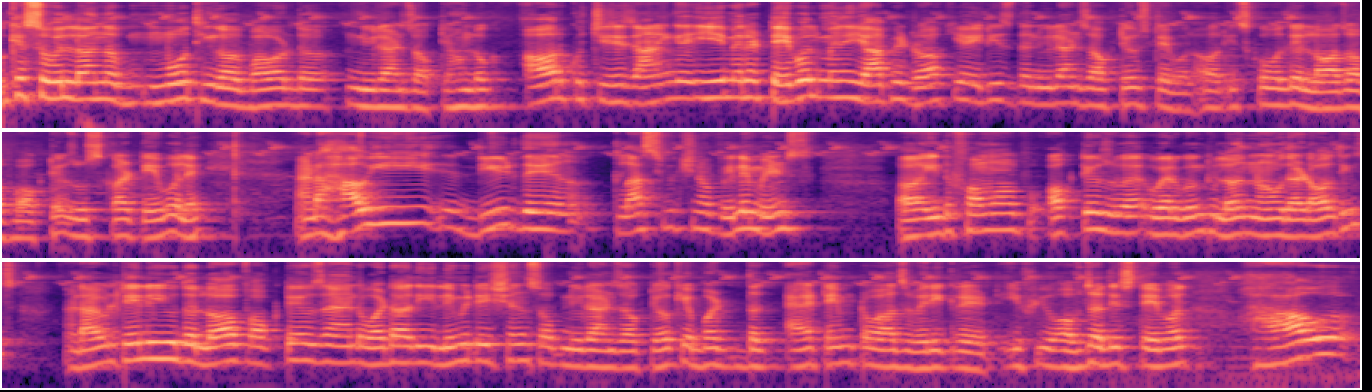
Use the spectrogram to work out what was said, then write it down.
Okay so will learn more thing about the new Newland octave हम लोग और कुछ चीज़ें जानेंगे। ये मेरे टेबल मैंने यहाँ पे ड्रॉ किया। It is the new Newland octaves table और इसको बोलते हैं लॉज ऑफ़ ऑक्टिव उसका टेबल है। And how he did the classification of elements in the form of octave we are going to learn now that all things and I will tell you the law of octave and what are the limitations of Newland octave okay but the attempt was very great if you observe this table how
